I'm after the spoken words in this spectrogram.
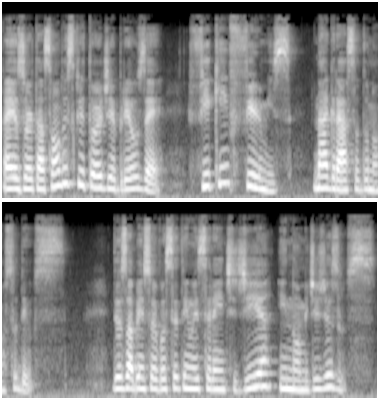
A exortação do escritor de Hebreus é: fiquem firmes na graça do nosso Deus. Deus abençoe você, tenha um excelente dia, em nome de Jesus.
